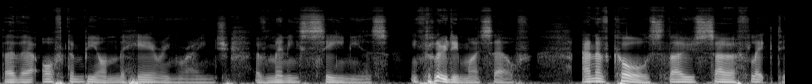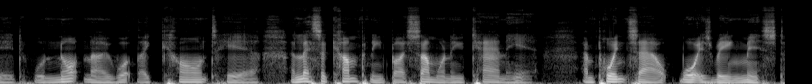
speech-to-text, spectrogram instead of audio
that they're often beyond the hearing range of many seniors, including myself. And of course, those so afflicted will not know what they can't hear unless accompanied by someone who can hear and points out what is being missed.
